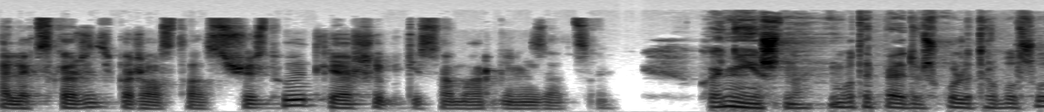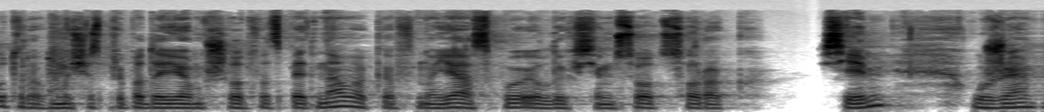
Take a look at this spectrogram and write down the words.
Олег, скажите, пожалуйста, а существуют ли ошибки самоорганизации? Конечно. Вот опять же, в школе трэблшутеров мы сейчас преподаем 625 навыков, но я освоил их 740 7 уже,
